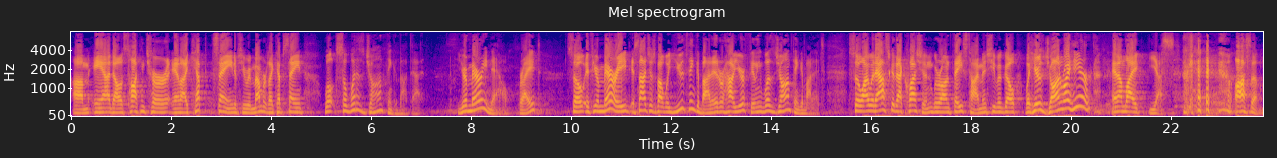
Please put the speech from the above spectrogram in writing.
Um, and I was talking to her and I kept saying, if she remembers, I kept saying, well, so what does John think about that? You're married now, right? So if you're married, it's not just about what you think about it or how you're feeling. What does John think about it? So I would ask her that question. We were on FaceTime, and she would go, Well, here's John right here. And I'm like, Yes. Okay. awesome.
